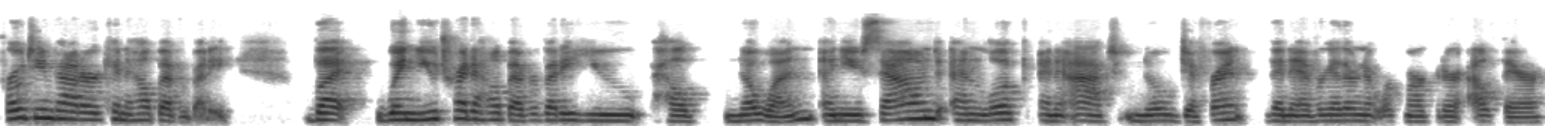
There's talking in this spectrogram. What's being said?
protein powder can help everybody. But when you try to help everybody, you help no one and you sound and look and act no different than every other network marketer out there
